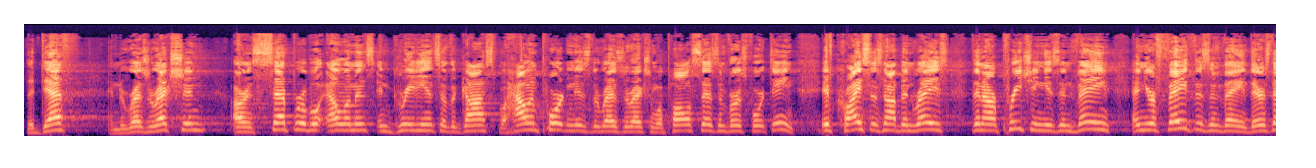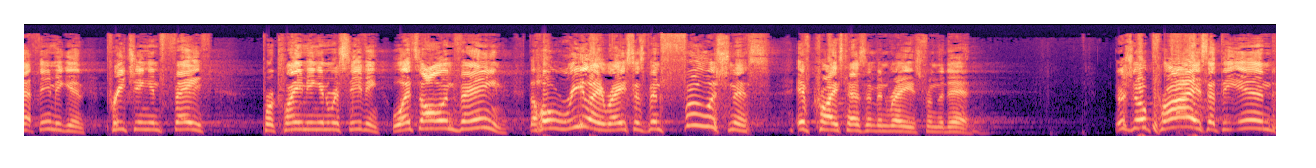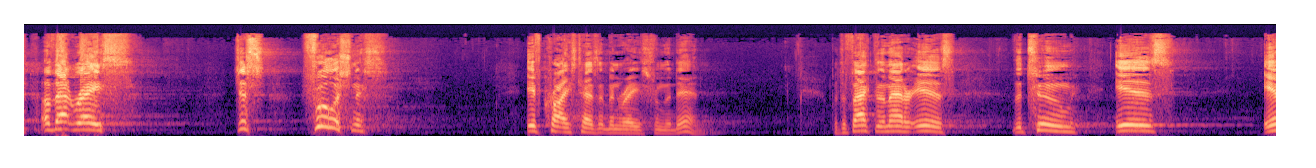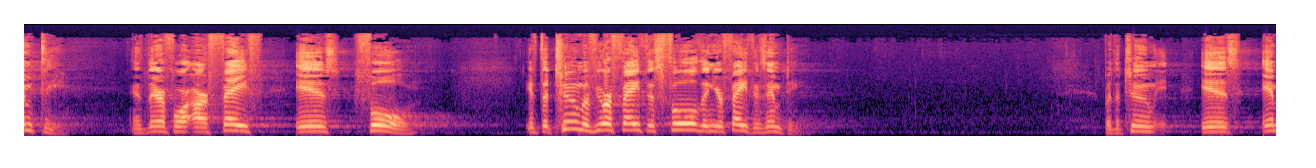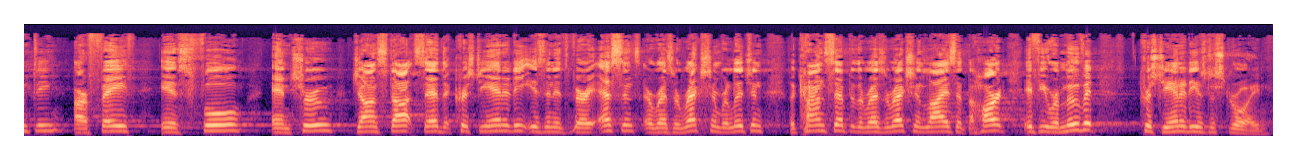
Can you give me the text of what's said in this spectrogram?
The death and the resurrection are inseparable elements, ingredients of the gospel. How important is the resurrection? Well, Paul says in verse 14, if Christ has not been raised, then our preaching is in vain and your faith is in vain. There's that theme again. Preaching in faith, proclaiming and receiving. Well, it's all in vain. The whole relay race has been foolishness if Christ hasn't been raised from the dead. There's no prize at the end of that race. Just foolishness if Christ hasn't been raised from the dead. But the fact of the matter is, the tomb is empty, and therefore our faith is full. If the tomb of your faith is full, then your faith is empty. But the tomb is empty, our faith is full and true. John Stott said that Christianity is in its very essence a resurrection religion. The concept of the resurrection lies at the heart. If you remove it, Christianity is destroyed.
